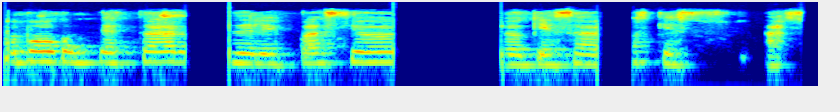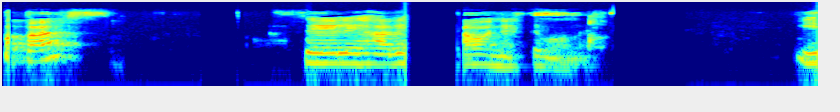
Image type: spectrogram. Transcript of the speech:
No puedo contestar desde el espacio lo que sabemos que a sus papás se les ha despertado en este momento. Y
